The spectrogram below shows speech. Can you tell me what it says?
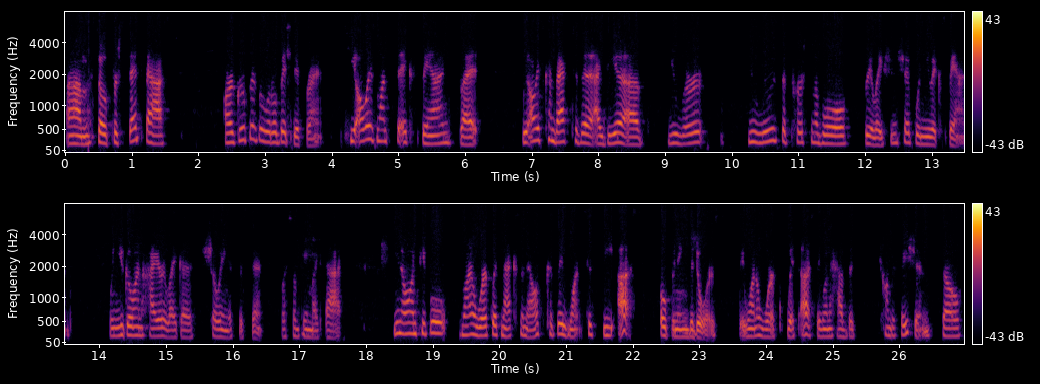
Um, so for Steadfast, our group is a little bit different. He always wants to expand, but we always come back to the idea of you learn you lose the personable relationship when you expand when you go and hire like a showing assistant or something like that you know and people want to work with max and Elle's because they want to see us opening the doors they want to work with us they want to have the conversation so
